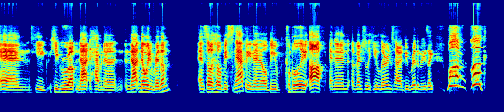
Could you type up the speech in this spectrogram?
and he he grew up not having a not knowing rhythm, and so he'll be snapping and it'll be completely off, and then eventually he learns how to do rhythm, and he's like, "Mom, look,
